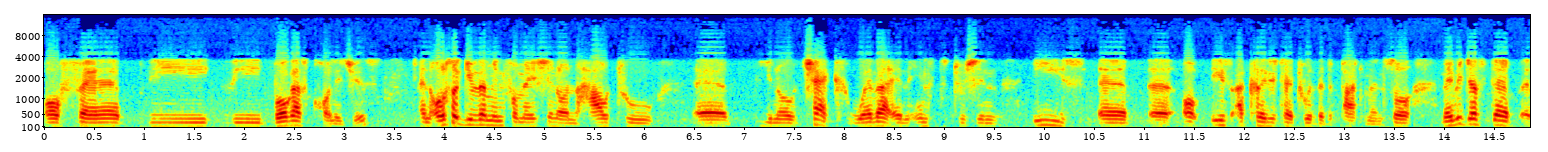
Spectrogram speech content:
of uh, the the bogus colleges, and also give them information on how to, uh, you know, check whether an institution is uh, uh, is accredited with the department. So maybe just a, a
